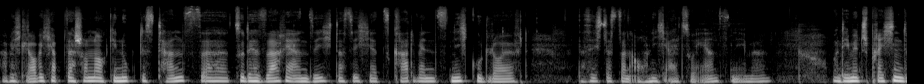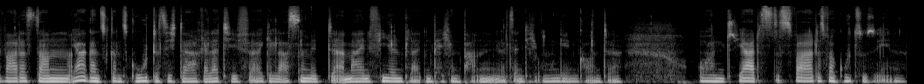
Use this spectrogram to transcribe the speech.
Aber ich glaube, ich habe da schon noch genug Distanz äh, zu der Sache an sich, dass ich jetzt, gerade wenn es nicht gut läuft, dass ich das dann auch nicht allzu ernst nehme. Und dementsprechend war das dann ja ganz, ganz gut, dass ich da relativ äh, gelassen mit äh, meinen vielen Pleiten, Pech und Pannen letztendlich umgehen konnte. Und ja, das, das, war, das war gut zu sehen.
